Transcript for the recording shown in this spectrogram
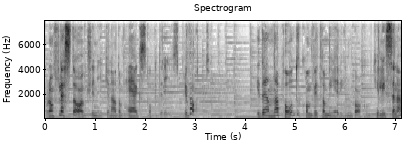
Och de flesta av klinikerna de ägs och drivs privat. I denna podd kommer vi ta med er in bakom kulisserna.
